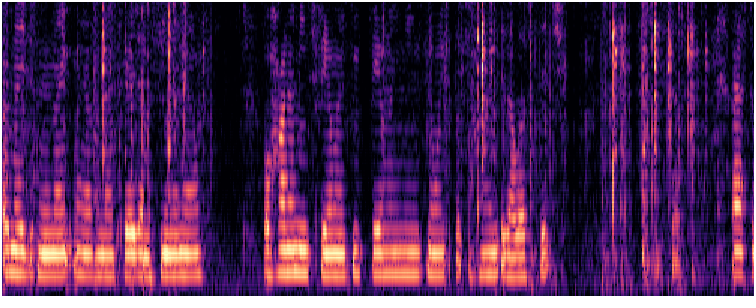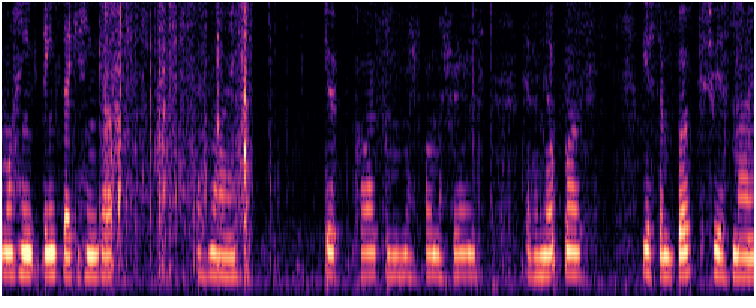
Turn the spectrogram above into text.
I made this in the ninth when I was in ninth grade. I'm a senior now. Ohana means family. Family means gets left behind. And I love Stitch and stuff. I have some more hang things that I can hang up. I have my gift card from my from my friends. We have a notebook. We have some books. We have my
